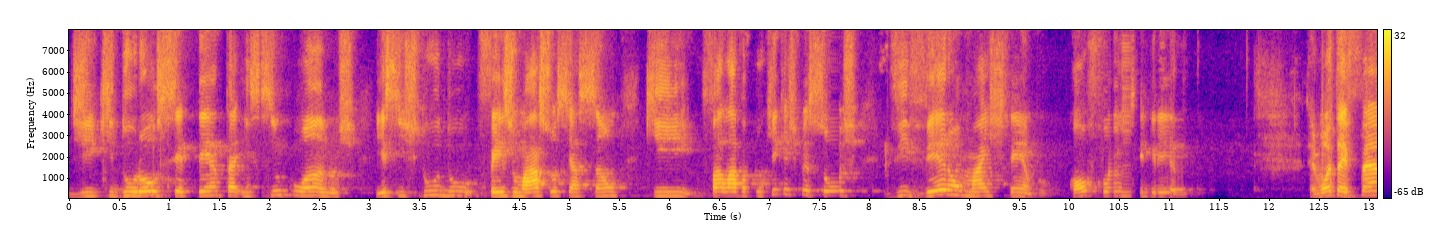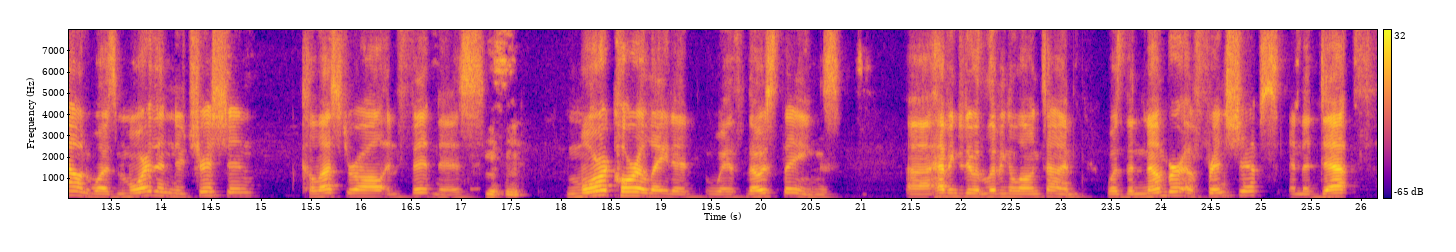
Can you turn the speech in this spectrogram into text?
de que durou 75 anos e esse estudo fez uma associação que falava por que, que as pessoas viveram mais tempo. Qual foi o segredo? And what they found was more than nutrition, cholesterol, and fitness, more correlated with those things uh, having to do with living a long time was the number of friendships and the depth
